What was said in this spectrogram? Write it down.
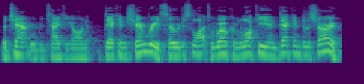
the champ will be taking on Deccan Schembri. So we'd just like to welcome Lochie and Deccan to the show.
